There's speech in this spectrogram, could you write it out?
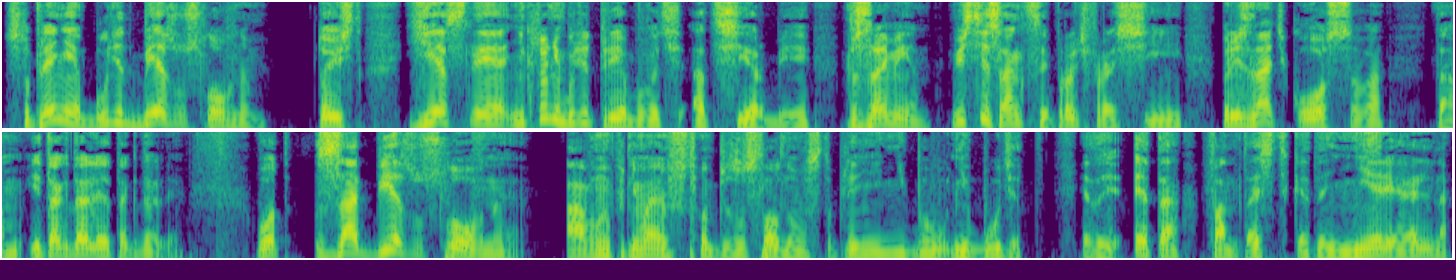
вступление будет безусловным. То есть, если никто не будет требовать от Сербии взамен ввести санкции против России, признать Косово там, и так далее, и так далее. Вот за безусловное а мы понимаем, что безусловного выступления не, бу- не будет. Это, это фантастика, это нереально.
